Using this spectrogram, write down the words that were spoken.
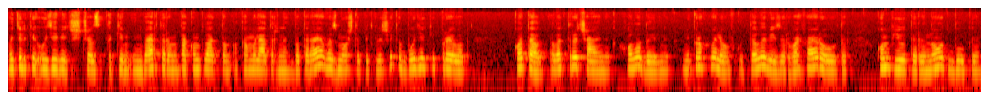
Ви тільки уявіть, що з таким інвертором та комплектом акумуляторних батарей ви зможете підключити будь-який прилад: котел, електрочайник, холодильник, мікрохвильовку, телевізор, Wi-Fi роутер, комп'ютери, ноутбуки,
